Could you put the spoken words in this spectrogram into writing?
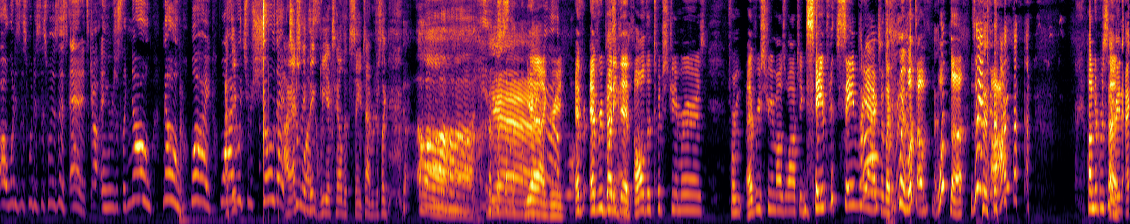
oh, what is this? What is this? What is this? And it's got, and you were just like, no, no, why? Why think- would you show that? I to actually us? think we exhaled at the same time. We're just like, oh. Ah, Yeah. yeah, agreed. Every, everybody did. All the Twitch streamers from every stream I was watching, same same reaction. Like, wait, what the? What the? Is that COD? Hundred percent. I mean, I,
